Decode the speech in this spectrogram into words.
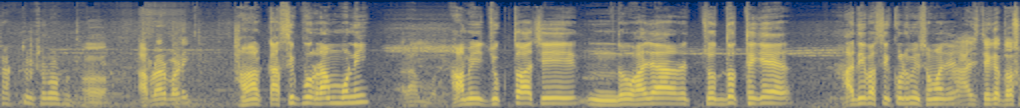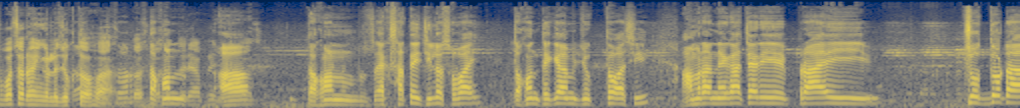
প্রাক্তন সভাপতি। আপনার বাড়ি? আমার কাশীপুর রামমণি রামবনি। আমি যুক্ত আছি দু হাজার চোদ্দ থেকে আদিবাসী কুর্মী সমাজে। আজ থেকে দশ বছর হয়ে গেল যুক্ত হওয়া। তখন। তখন একসাথেই ছিল সবাই। তখন থেকে আমি যুক্ত আছি। আমরা নেগাচারি প্রায় চোদ্দোটা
